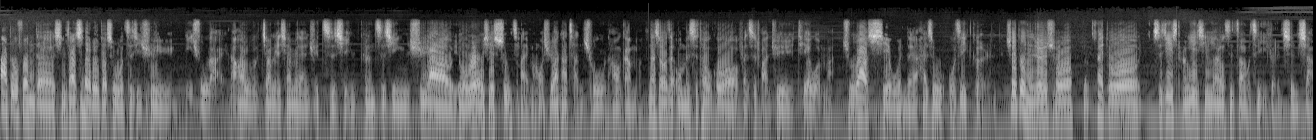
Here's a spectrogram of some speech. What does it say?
大部分的行销策略都是我自己去拟出来，然后我交给下面的人去执行。可能执行需要有我有一些素材嘛，我需要他产出，然后干嘛？那时候在我们是透过粉丝团去贴文嘛，主要写文的还是我自己个人，所以变成就是说有太多实际行业性压力是在我自己一个人身上。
